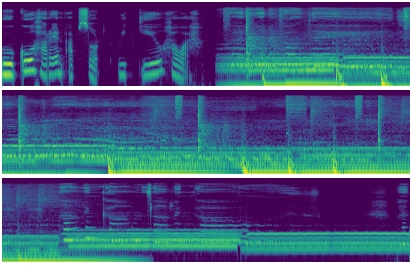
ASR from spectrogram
Buku Harian Absurd with Q Hawa. Loving comes, loving goes, but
